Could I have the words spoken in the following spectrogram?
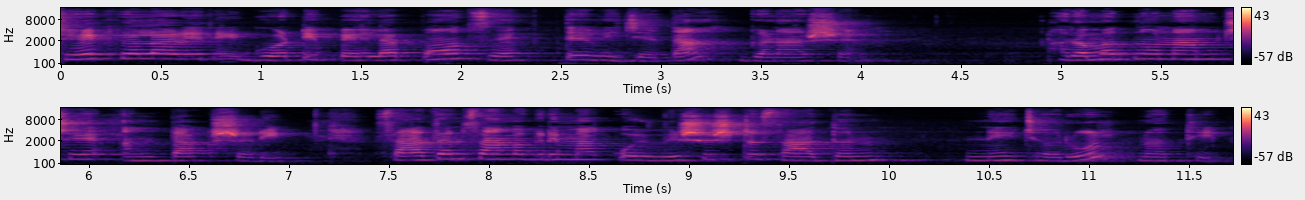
જે ખેલાડીની ગોટી પહેલાં પહોંચશે તે વિજેતા ગણાશે. રમતનું નામ છે અંતાક્ષરી. સાધન સામગ્રીમાં કોઈ વિશિષ્ટ સાધનની જરૂર નથી.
